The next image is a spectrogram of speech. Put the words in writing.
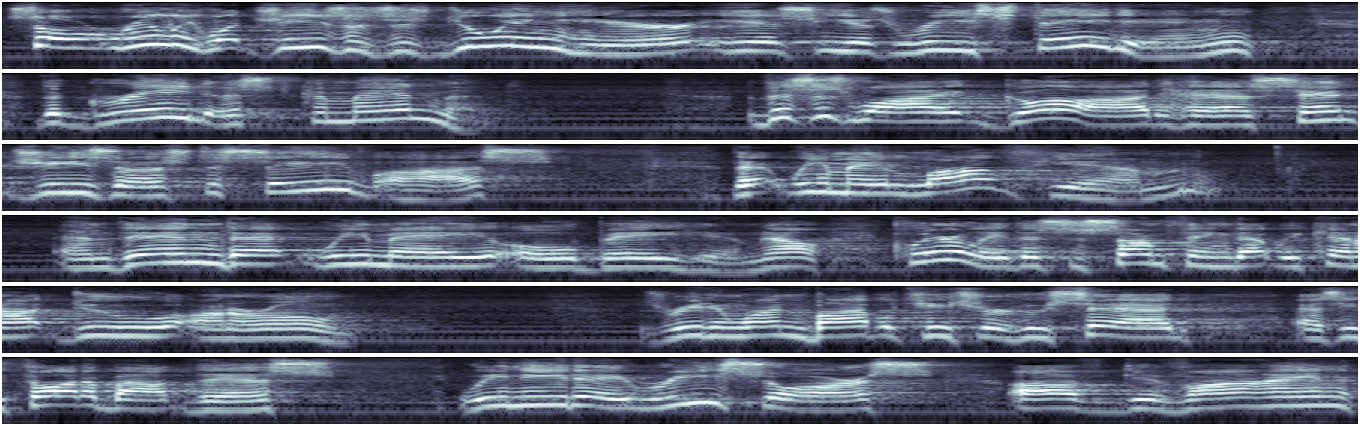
So, really, what Jesus is doing here is he is restating the greatest commandment. This is why God has sent Jesus to save us, that we may love him and then that we may obey him. Now, clearly, this is something that we cannot do on our own. I was reading one Bible teacher who said, as he thought about this, we need a resource of divine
